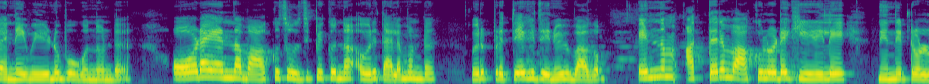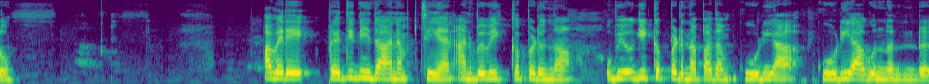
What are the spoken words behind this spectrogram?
തന്നെ വീണു പോകുന്നുണ്ട് ഓട എന്ന വാക്കു സൂചിപ്പിക്കുന്ന ഒരു തലമുണ്ട് ഒരു പ്രത്യേക ജനവിഭാഗം എന്നും അത്തരം വാക്കുകളുടെ കീഴിലേ നിന്നിട്ടുള്ളൂ. അവരെ പ്രതിനിധാനം ചെയ്യാൻ അനുഭവിക്കപ്പെടുന്ന ഉപയോഗിക്കപ്പെടുന്ന പദം കൂടിയാ കൂടിയാകുന്നുണ്ട്.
